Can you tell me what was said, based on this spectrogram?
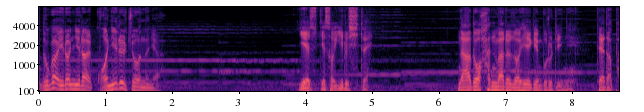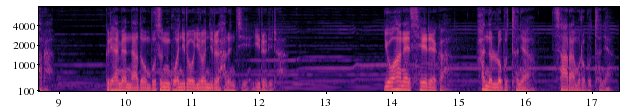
누가 이런 일할 권위를 주었느냐? 예수께서 이르시되 나도 한 말을 너희에게 물으리니 대답하라. 그리하면 나도 무슨 권위로 이런 일을 하는지 이르리라. 요한의 세례가 하늘로부터냐 사람으로부터냐?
